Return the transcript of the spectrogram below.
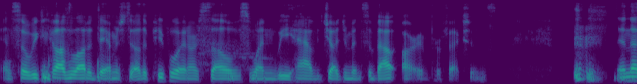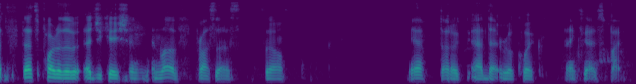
and so we can cause a lot of damage to other people and ourselves when we have judgments about our imperfections. and that's that's part of the education and love process. So yeah, thought I'd add that real quick. Thanks guys. Bye.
